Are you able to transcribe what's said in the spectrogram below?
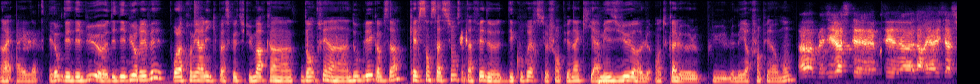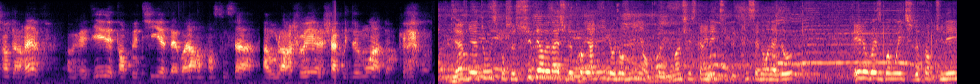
Ouais, exact. Et donc des débuts, euh, des débuts rêvés pour la première ligue parce que tu marques un d'entrée un doublé comme ça. Quelle sensation ça t'a fait de découvrir ce championnat qui, à mes yeux, en tout cas le, plus le meilleur championnat au monde? Ah, ben déjà c'était la réalisation d'un rêve. Comme je l'ai dit, étant petit, eh ben voilà, on pense tous à, à vouloir jouer chaque deux mois. Donc. Euh. Bienvenue à tous pour ce superbe match de première ligue aujourd'hui entre le Manchester United de Cristiano Ronaldo et le West Bromwich de Fortuné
